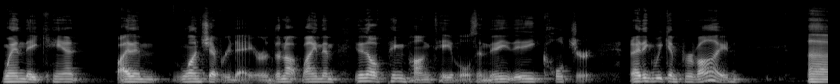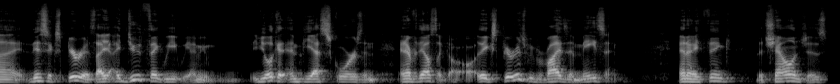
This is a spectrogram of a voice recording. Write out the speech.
when they can't buy them lunch every day or they're not buying them, you know, ping pong tables and they, they need culture. And I think we can provide uh, this experience. I, I do think we, we, I mean, if you look at NPS scores and, and everything else, like uh, the experience we provide is amazing. And I think the challenge is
